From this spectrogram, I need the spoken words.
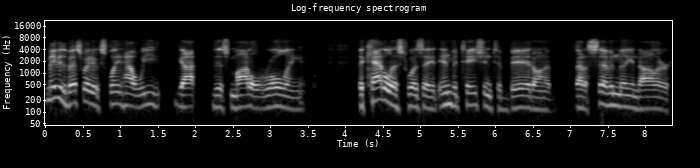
maybe the best way to explain how we got this model rolling. The catalyst was an invitation to bid on a about a seven million dollar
